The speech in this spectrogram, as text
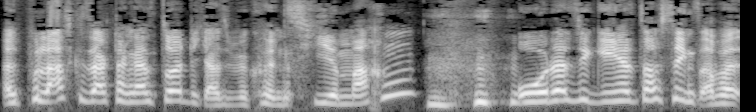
also Pulaski sagt dann ganz deutlich, also wir können es hier machen oder sie gehen jetzt aufs Dings. Aber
